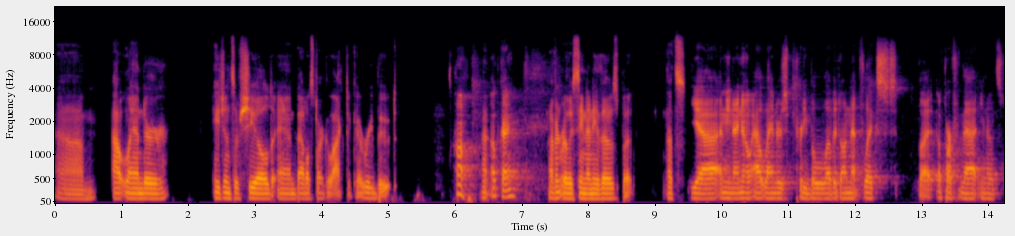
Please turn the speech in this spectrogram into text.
um, Outlander, Agents of Shield, and Battlestar Galactica reboot. huh. Uh, Okay. I haven't really seen any of those, but that's Yeah, I mean, I know Outlander's pretty beloved on Netflix, but apart from that, you know, it's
